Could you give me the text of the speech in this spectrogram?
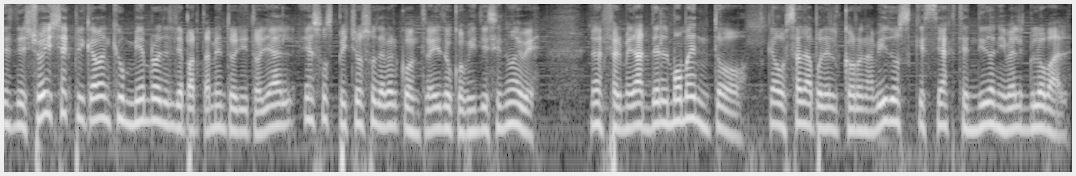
Desde Shueisha explicaban que un miembro del departamento editorial es sospechoso de haber contraído COVID-19 la enfermedad del momento, causada por el coronavirus que se ha extendido a nivel global,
